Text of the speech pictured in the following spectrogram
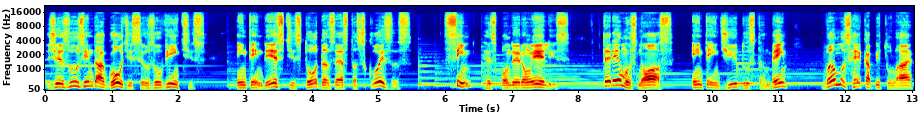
Jesus indagou de seus ouvintes: Entendestes todas estas coisas? Sim, responderam eles. Teremos nós entendidos também? Vamos recapitular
